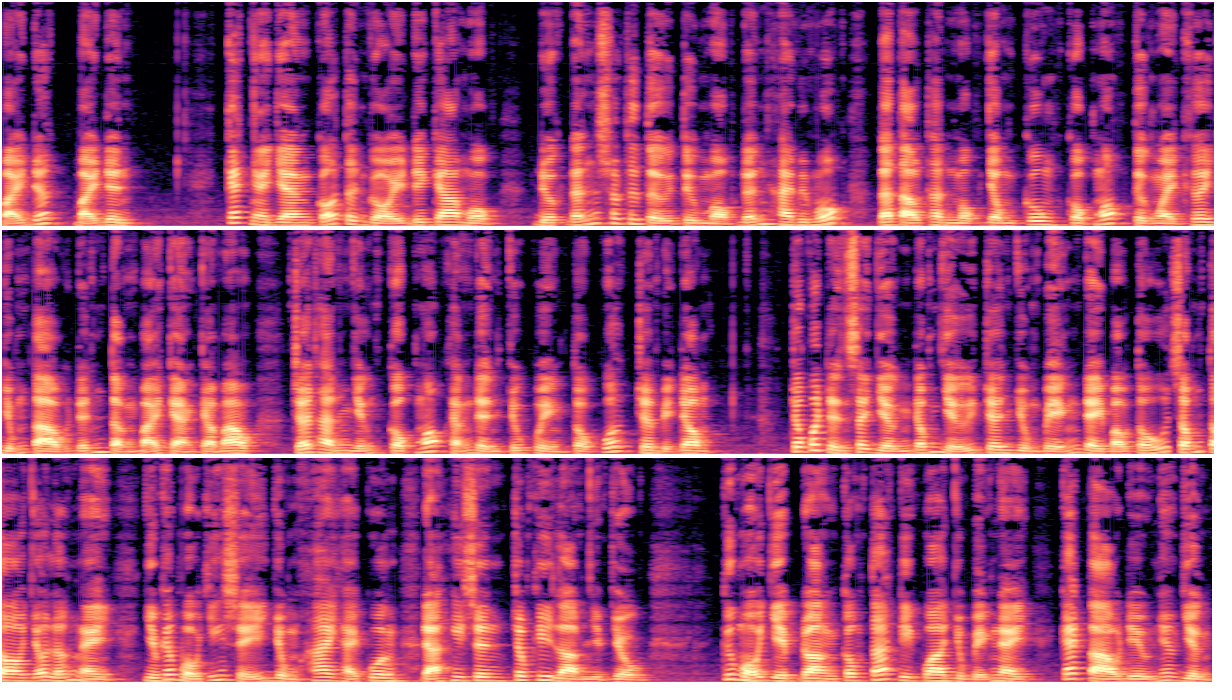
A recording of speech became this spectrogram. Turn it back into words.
bãi Đất, bãi Đinh. Các nhà gian có tên gọi DK1 được đánh số thứ tự từ 1 đến 21 đã tạo thành một dòng cung cột mốc từ ngoài khơi Vũng Tàu đến tận bãi cạn Cà Mau, trở thành những cột mốc khẳng định chủ quyền tổ quốc trên Biển Đông. Trong quá trình xây dựng đóng giữ trên vùng biển đầy bão tố, sóng to gió lớn này, nhiều cán bộ chiến sĩ dùng hai hải quân đã hy sinh trong khi làm nhiệm vụ. Cứ mỗi dịp đoàn công tác đi qua vùng biển này, các tàu đều neo dừng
